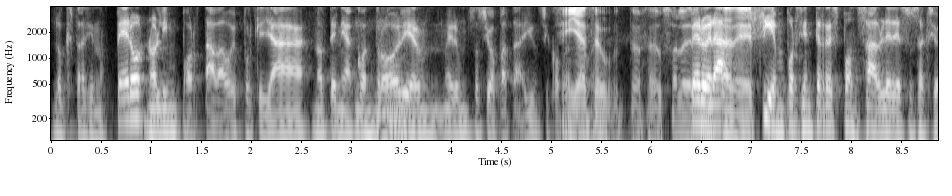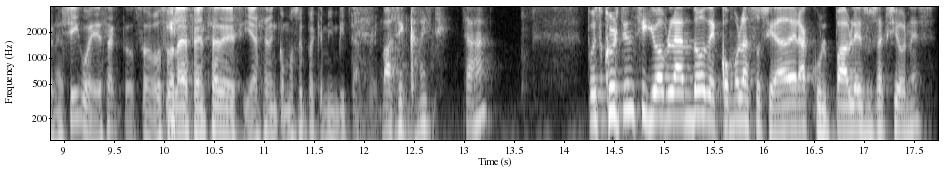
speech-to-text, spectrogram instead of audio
lo que estaba haciendo. Pero no le importaba, güey, porque ya no tenía control y era un, era un sociópata y un psicópata. Sí, ya se, o sea, usó la Pero defensa era de... 100% responsable de sus acciones. Sí, güey, exacto. Usó, usó la defensa de si ya saben cómo soy, ¿para qué me invitan? güey? Básicamente. Ajá. Pues Curtin siguió hablando de cómo la sociedad era culpable de sus acciones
